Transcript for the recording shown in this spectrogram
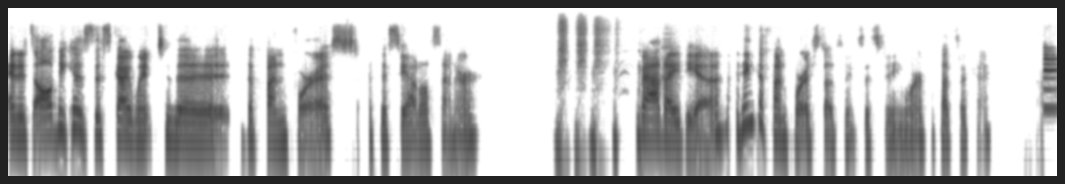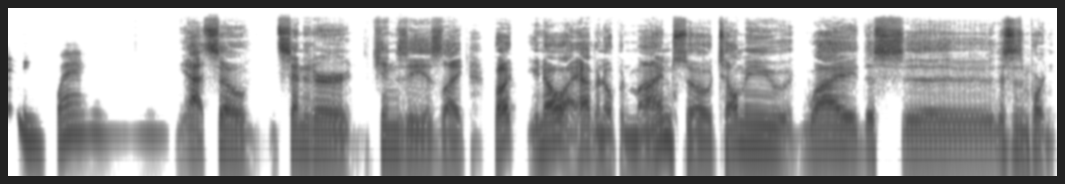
And it's all because this guy went to the the fun forest at the Seattle Center. Bad idea. I think the fun forest doesn't exist anymore, but that's okay. Anyway. Yeah, so Senator Kinsey is like, but you know, I have an open mind, so tell me why this uh, this is important.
